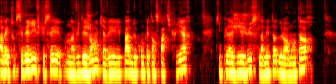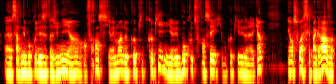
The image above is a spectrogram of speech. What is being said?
Avec toutes ces dérives, tu sais, on a vu des gens qui n'avaient pas de compétences particulières, qui plagiaient juste la méthode de leur mentor. Euh, ça venait beaucoup des États-Unis. Hein. En France, il y avait moins de copies de copies, mais il y avait beaucoup de Français qui ont copié les Américains. Et en soi, c'est pas grave,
